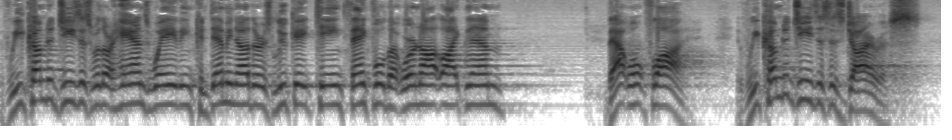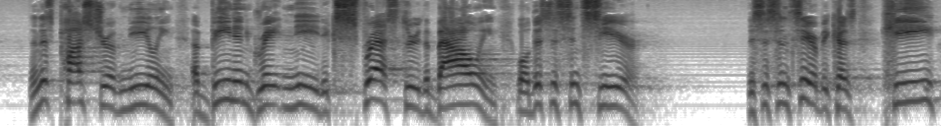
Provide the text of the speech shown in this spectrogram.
If we come to Jesus with our hands waving, condemning others, Luke 18, thankful that we're not like them, that won't fly. If we come to Jesus as Jairus, then this posture of kneeling, of being in great need, expressed through the bowing, well, this is sincere. This is sincere because he,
